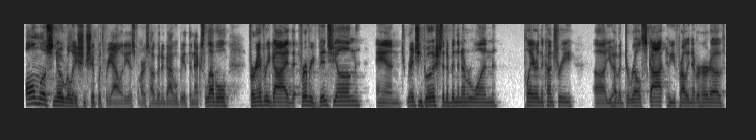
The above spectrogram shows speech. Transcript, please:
almost no relationship with reality as far as how good a guy will be at the next level. For every guy that, for every Vince Young and Reggie Bush that have been the number one player in the country, uh, you have a Darrell Scott who you've probably never heard of.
